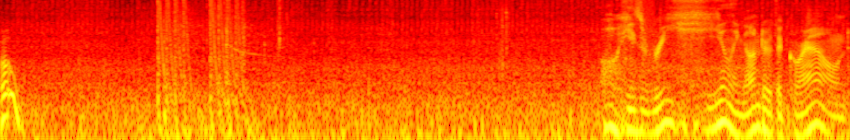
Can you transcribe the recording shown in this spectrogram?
Oh. Oh, he's re-healing under the ground.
